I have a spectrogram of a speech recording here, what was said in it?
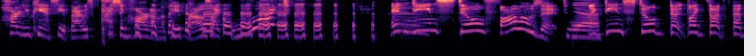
hard you can't see it, but I was pressing hard on the paper. I was like, "What?" And Dean still follows it. yeah. Like Dean still do, like that that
